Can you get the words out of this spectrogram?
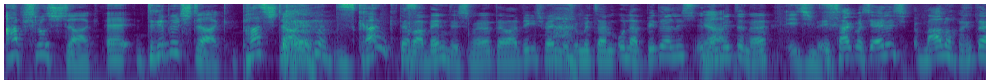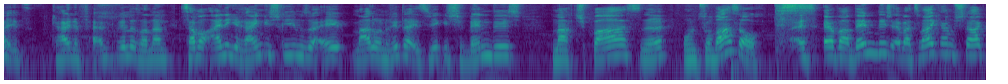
abschlussstark, äh, dribbelstark, passstark. Das ist krank. Der war wendig, ne? Der war wirklich wendig. Und mit seinem unerbitterlich in Ja. der Mitte, ne? Ich- Ich, sag euch ehrlich, Marlon Ritter jetzt keine Fanbrille, sondern es haben auch einige reingeschrieben, so, ey, Marlon Ritter ist wirklich wendig, macht Spaß, ne? Und so war es auch. Es, er war wendig, er war zweikampfstark.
